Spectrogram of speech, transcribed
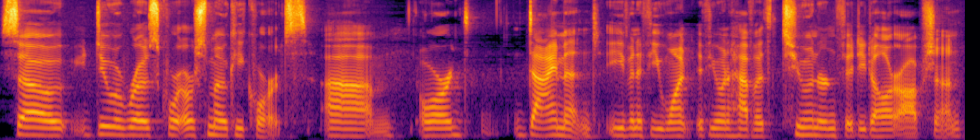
So do a rose quartz or smoky quartz um, or d- diamond even if you want if you want to have a $250 option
